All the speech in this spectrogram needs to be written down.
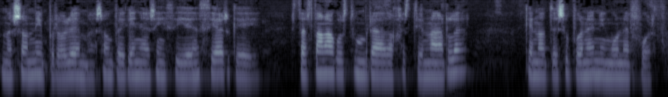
no son ni problemas, son pequeñas incidencias que estás tan acostumbrado a gestionarlas que no te supone ningún esfuerzo.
